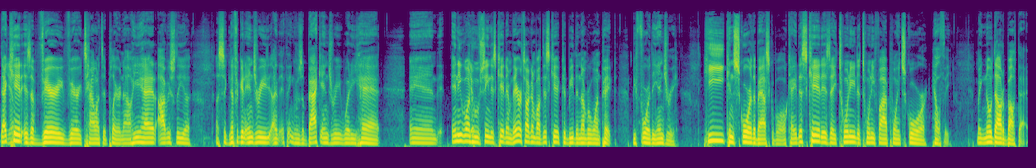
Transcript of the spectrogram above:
that yep. kid is a very, very talented player. Now he had obviously a, a significant injury. I think it was a back injury what he had. And anyone yep. who's seen this kid, I mean, they were talking about this kid could be the number one pick before the injury. He can score the basketball. Okay, this kid is a 20 to 25 point scorer, healthy. Make no doubt about that.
